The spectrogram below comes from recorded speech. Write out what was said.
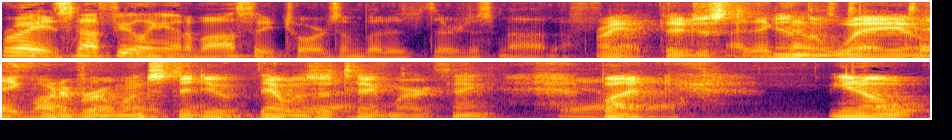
right. It's not feeling animosity towards them, but it's, they're just not. A right. They're just in the way Teg- of whatever it wants to do. That was a Yeah. Tegmark thing. Yeah, but- yeah. You know,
